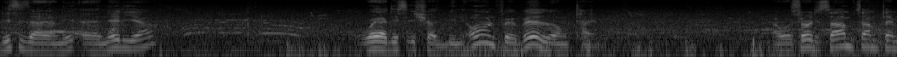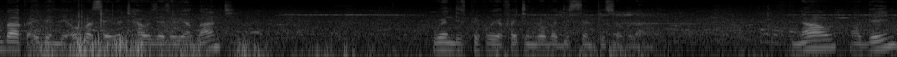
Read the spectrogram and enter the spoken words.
This is an, an area where this issue has been on for a very long time. I was told some some time back even the over 70 houses were burnt when these people were fighting over this same piece of land. Now again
